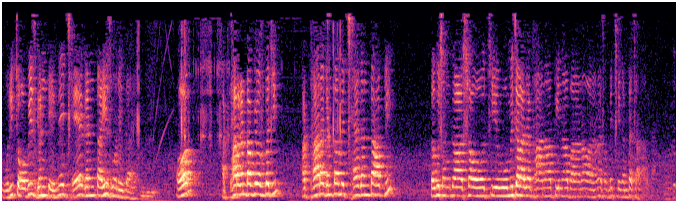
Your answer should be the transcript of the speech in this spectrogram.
पूरी चौबीस घंटे में छह घंटा ही सोने का है। और अट्ठारह घंटा आपके पास बची। अट्ठारह घंटा में छह घंटा आपकी लघु शंका शौच ये वो में चला जाए खाना पीना बनाना बनाना सब में छह घंटा चला जाता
